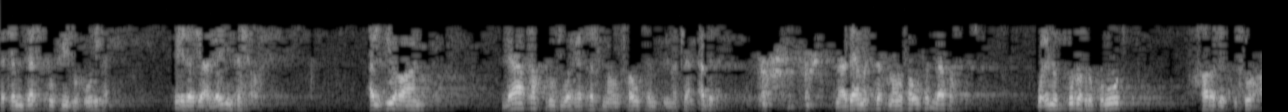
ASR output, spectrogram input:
فتندس في جحورها فإذا جاء الليل انتشرت الفيران لا تخرج وهي تسمع صوتا في المكان أبدا. ما دامت تسمع صوتا لا تخرج. وإن اضطر في الخروج خرجت بسرعة.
